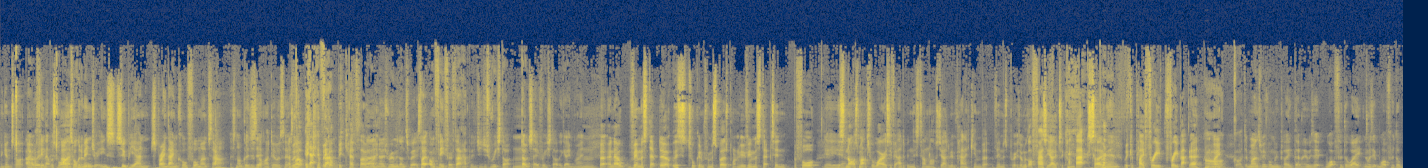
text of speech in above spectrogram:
against. I, I Oh, really? think that was why. Oh, talking of injuries, Supian sprained ankle, four months out. That's not good, is it's it? not ideal, is it? That's We've like- got, big, Kev, we got big Kev though, Uh, haven't we? no, it's rumoured on Twitter. It's like on FIFA. If that happens, you just restart. Mm. Don't save, restart the game, right? Mm, But I know Wimmer stepped. Uh, this is talking from a Spurs point of view. Wimmer stepped in before. Yeah, yeah. It's yeah. not as much of a worry as if it had been this time last year. I'd have been panicking, but Wimmer's pretty. And we've got Fazio to come back, so we could play free free back there, Oh we? god, it reminds me of when we played them. It was it Watford away. Was it Watford or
